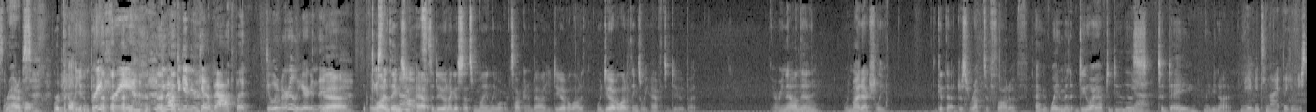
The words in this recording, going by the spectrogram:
Sometimes. Radical rebellion. Break free. you have to give your kid a bath, but do it earlier and then yeah a lot of things else. you have to do and i guess that's mainly what we're talking about you do have a lot of we do have a lot of things we have to do but every now and then we might actually get that disruptive thought of hey wait a minute do i have to do this yeah. today maybe not maybe tonight they can just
